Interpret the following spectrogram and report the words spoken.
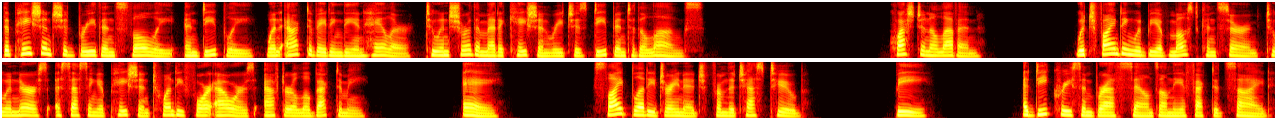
The patient should breathe in slowly and deeply when activating the inhaler to ensure the medication reaches deep into the lungs. Question 11. Which finding would be of most concern to a nurse assessing a patient 24 hours after a lobectomy? A. Slight bloody drainage from the chest tube. B. A decrease in breath sounds on the affected side.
